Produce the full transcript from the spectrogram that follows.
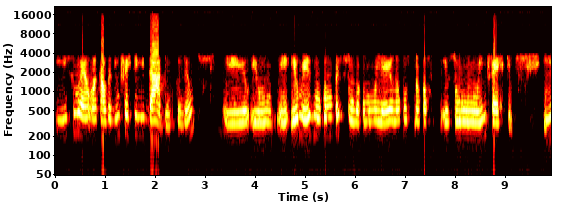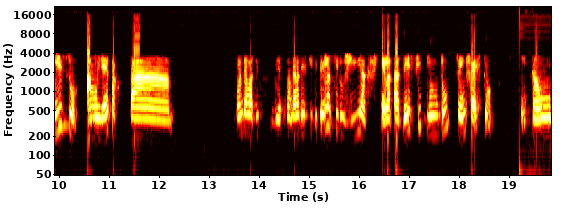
E isso é uma causa de infertilidade, entendeu? Eu, eu, eu mesmo, como pessoa, como mulher, eu não, não posso, sou infértil. E isso, a mulher tá, tá quando ela quando ela decide pela cirurgia, ela está decidindo ser infértil. Então,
